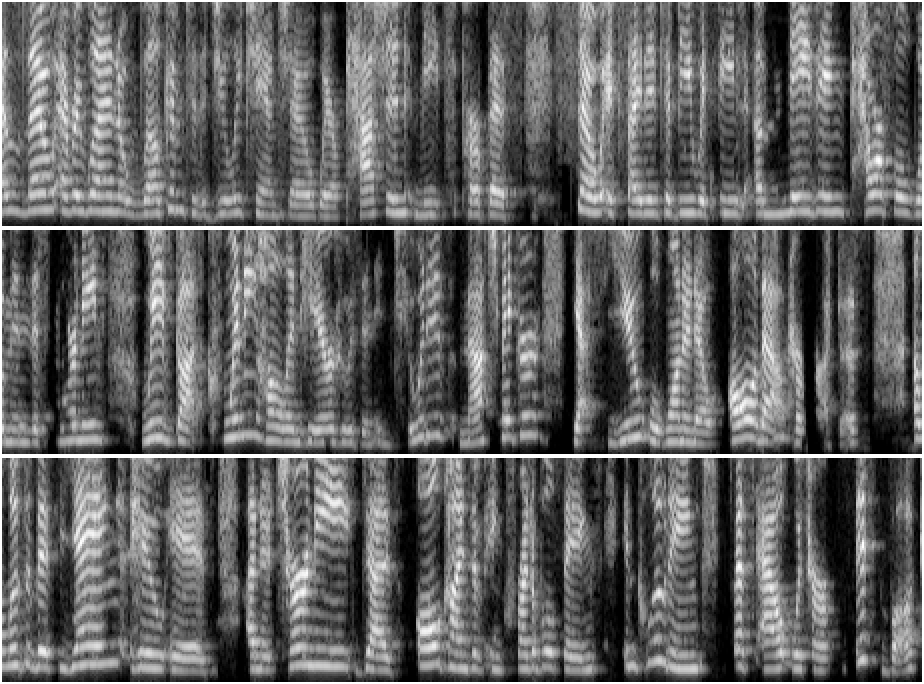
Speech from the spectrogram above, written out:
Hello, everyone. Welcome to the Julie Chan Show, where passion meets purpose. So excited to be with these amazing, powerful women this morning. We've got Quinny Holland here, who's an intuitive matchmaker. Yes, you will want to know all about her practice. Elizabeth Yang, who is an attorney, does all kinds of incredible things, including just out with her fifth book.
